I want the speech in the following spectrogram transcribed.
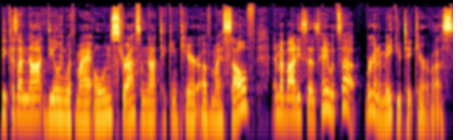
because I'm not dealing with my own stress. I'm not taking care of myself. And my body says, Hey, what's up? We're going to make you take care of us.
